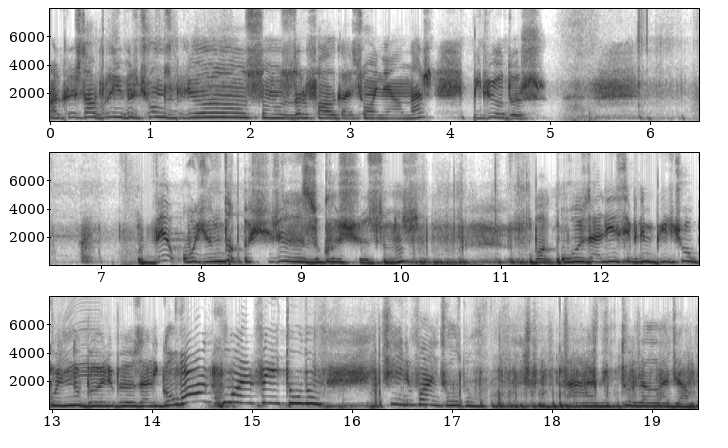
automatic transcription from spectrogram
Arkadaşlar burayı birçoğunuz biliyorsunuzdur Fall Guys oynayanlar. Biliyordur. Ve oyunda aşırı hızlı koşuyorsunuz. Bak o özelliği sevdim. Birçok oyunda böyle bir özellik. Cool Fate oldum. Şeyli Fight oldum. Aa, Victor alacağım.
